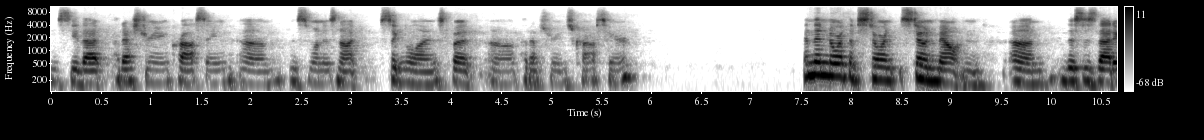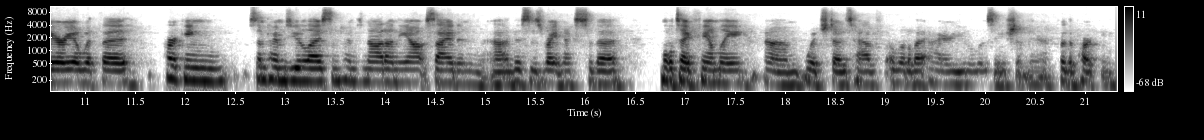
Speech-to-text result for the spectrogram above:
you see that pedestrian crossing. Um, this one is not signalized, but uh, pedestrians cross here. And then north of Stone, Stone Mountain, um, this is that area with the parking sometimes utilized, sometimes not on the outside. And uh, this is right next to the multifamily, um, which does have a little bit higher utilization there for the parking.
